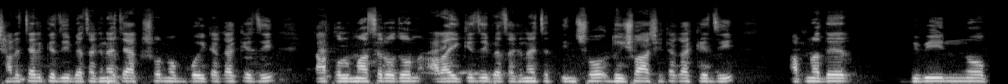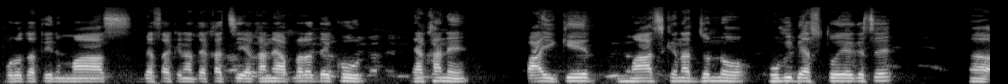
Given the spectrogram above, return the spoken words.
সাড়ে চার কেজি বেচা কেনা হয়েছে একশো নব্বই টাকা কেজি। কাতল মাছের ওজন আড়াই কেজি বেচা কেনা হয়েছে তিনশো দুইশো আশি টাকা কেজি। আপনাদের বিভিন্ন প্রজাতির মাছ বেচা কেনা দেখাচ্ছি। এখানে আপনারা দেখুন এখানে পাইকের মাছ কেনার জন্য খুবই ব্যস্ত হয়ে গেছে। আহ,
